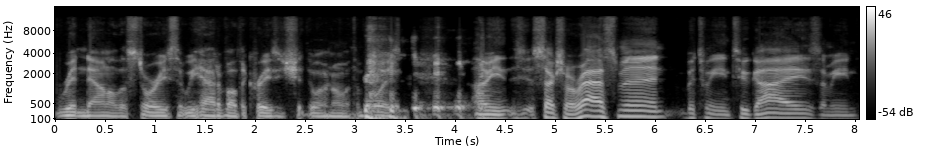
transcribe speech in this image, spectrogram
written down all the stories that we had of all the crazy shit that went on with employees. I mean, sexual harassment between two guys. I mean,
